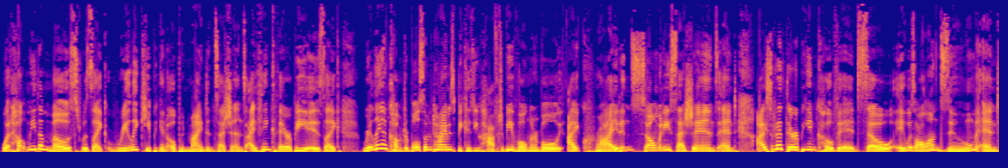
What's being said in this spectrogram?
what helped me the most was like really keeping an open mind in sessions. I think therapy is like really uncomfortable sometimes because you have to be vulnerable. I cried in so many sessions and I started therapy in COVID. So it was all on Zoom. And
